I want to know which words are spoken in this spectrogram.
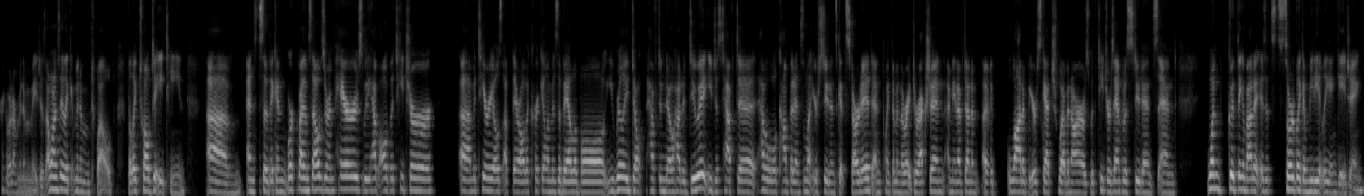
forget what our minimum age is. I want to say like minimum 12, but like 12 to 18. Um, and so they can work by themselves or in pairs. We have all the teacher uh, materials up there. All the curriculum is available. You really don't have to know how to do it. You just have to have a little confidence and let your students get started and point them in the right direction. I mean, I've done a, a lot of EarSketch webinars with teachers and with students and one good thing about it is it's sort of like immediately engaging.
